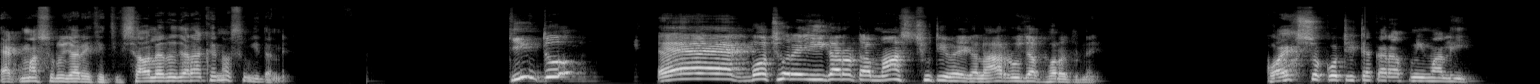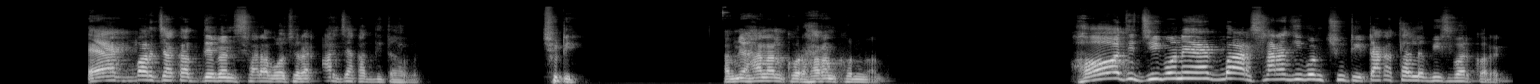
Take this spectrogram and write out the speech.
এক মাস রোজা রেখেছি। সওয়ালে রোজা রাখেন অসুবিধা নেই। কিন্তু এক বছরে এগারোটা মাস ছুটি হয়ে গেল, আর রোজা ফরজ নেই। কয়েকশো কোটি টাকার আপনি মালিক। একবার জাকাত দেবেন সারা বছরে আর জাকাত দিতে হবে। ছুটি। আপনি হালাল খোর, হারাম খোর নন। হজ জীবনে একবার, সারা জীবন ছুটি, টাকা থাকলে বিশ বার করেন।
